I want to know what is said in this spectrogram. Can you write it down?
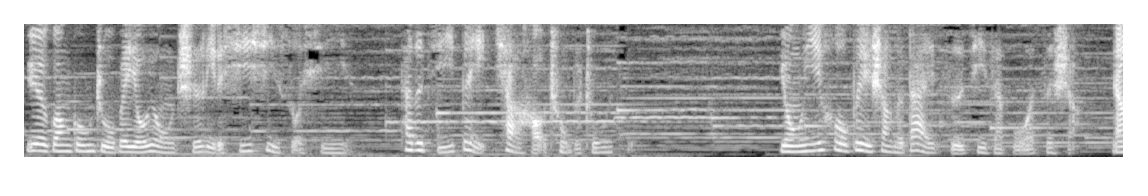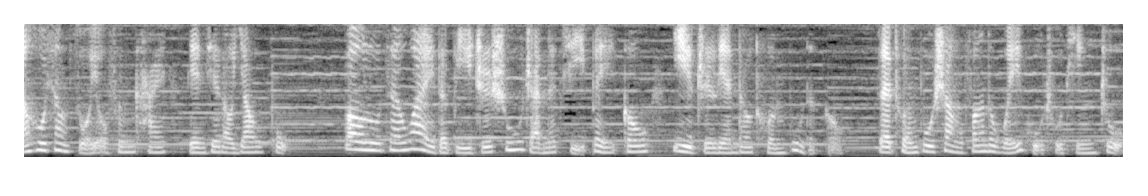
月光公主被游泳池里的嬉戏所吸引，她的脊背恰好冲着桌子，泳衣后背上的带子系在脖子上，然后向左右分开，连接到腰部。暴露在外的笔直舒展的脊背沟，一直连到臀部的沟，在臀部上方的尾骨处停住，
